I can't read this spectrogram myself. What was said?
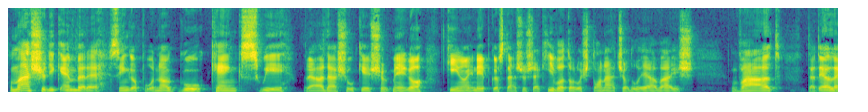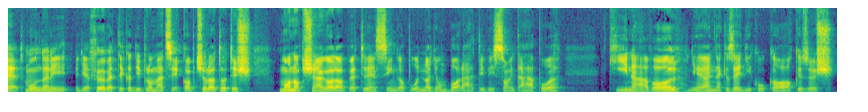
A második embere Szingapurnak Go Keng Sui, ráadásul később még a kínai népköztársaság hivatalos tanácsadójává is vált. Tehát el lehet mondani, ugye fölvették a diplomáciai kapcsolatot, és manapság alapvetően Szingapur nagyon baráti viszonyt ápol Kínával. Ugye ennek az egyik oka a közös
